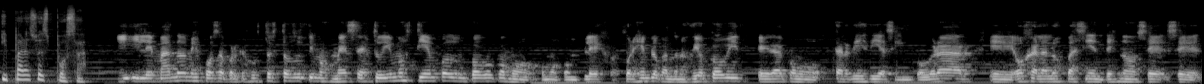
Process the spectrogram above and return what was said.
y para su esposa. Y, le mando a mi esposa porque justo estos últimos meses tuvimos tiempo de un poco como, como complejos. Por ejemplo, cuando nos dio COVID era como estar 10 días sin cobrar. Eh, ojalá los pacientes no se, se,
